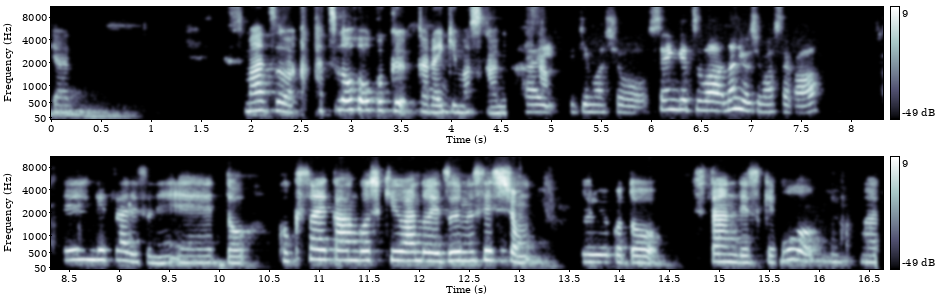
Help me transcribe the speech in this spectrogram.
やまずは活動報告からいきますか。はい、行きましょう。先月は何をしましたか？先月はですね、えっ、と、国際看護師 Q&A ズームセッションということをしたんですけど、まあ、こ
